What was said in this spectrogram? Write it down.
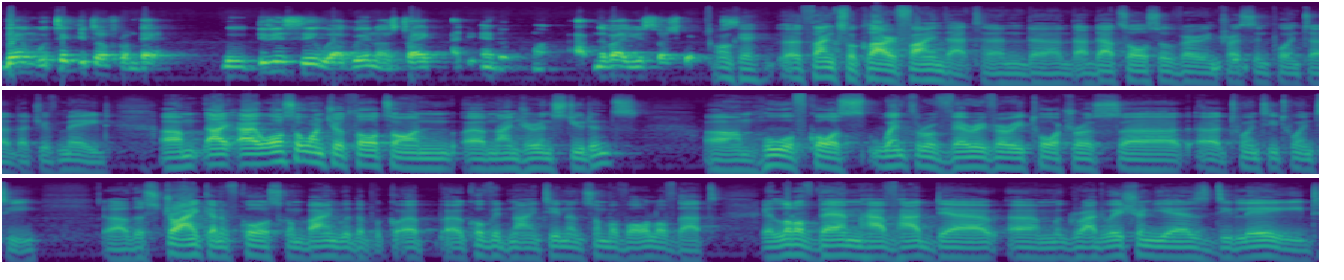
Then we'll take it off from there. We didn't say we are going on strike at the end of the month. I've never used such words. Okay, uh, thanks for clarifying that, and uh, that, that's also a very interesting point uh, that you've made. Um, I, I, also want your thoughts on uh, Nigerian students, um, who, of course, went through a very, very torturous 2020. Uh, uh, the strike, and of course, combined with the COVID-19 and some of all of that, a lot of them have had their um, graduation years delayed,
